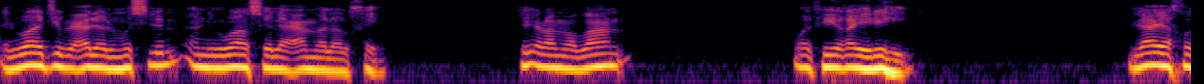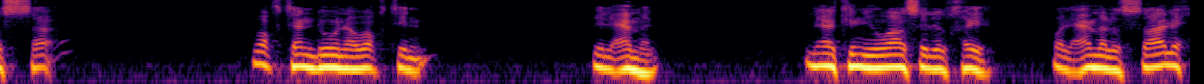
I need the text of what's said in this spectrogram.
الواجب على المسلم أن يواصل عمل الخير في رمضان وفي غيره. لا يخص وقتا دون وقت بالعمل لكن يواصل الخير والعمل الصالح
